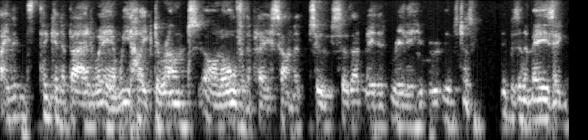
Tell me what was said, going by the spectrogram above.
i didn't think in a bad way and we hiked around all over the place on it too so that made it really it was just it was an amazing.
